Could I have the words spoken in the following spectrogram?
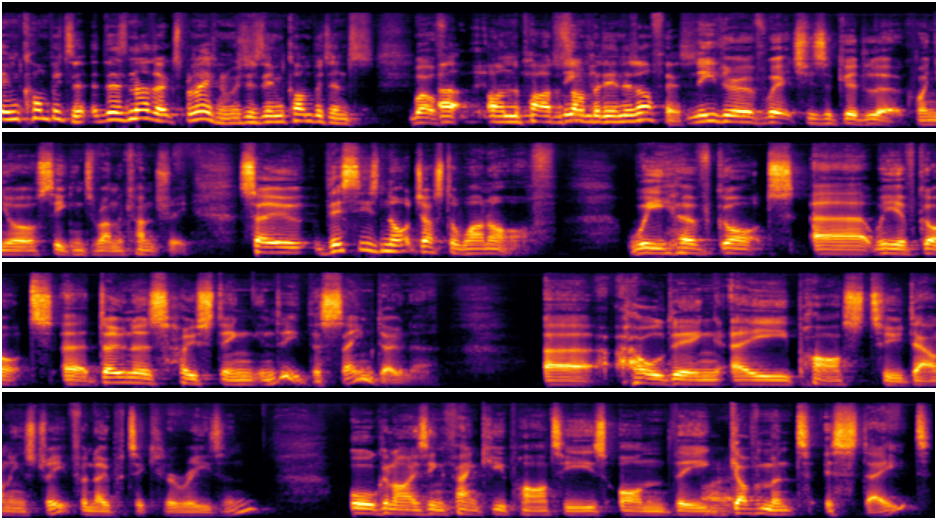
incompetent. There's another explanation, which is incompetence Well, uh, on the part of neither- somebody in his office. Neither of which is a good look when you're seeking to run the country. So this is not just a one-off. We have got uh, we have got uh, donors hosting, indeed, the same donor uh, holding a pass to Downing Street for no particular reason, organising thank you parties on the government estate.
